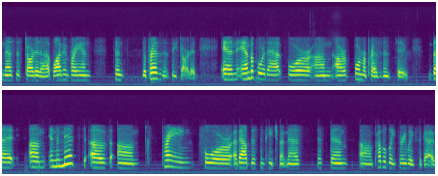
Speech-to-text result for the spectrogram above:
mess has started up. Well, I've been praying since the presidency started, and and before that for um, our former presidents too. But um, in the midst of um, praying for about this impeachment mess, it's been uh, probably three weeks ago.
